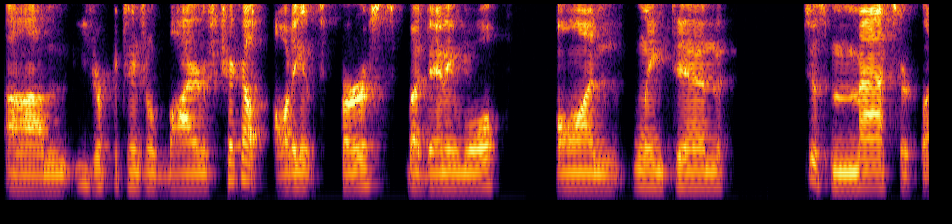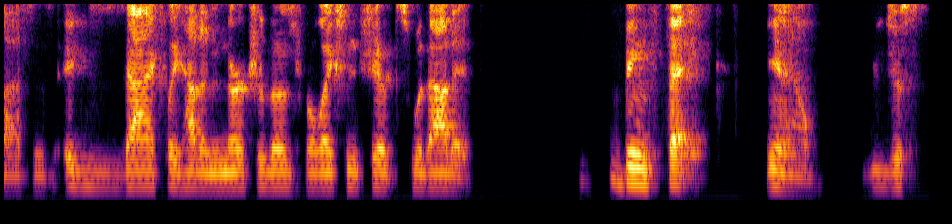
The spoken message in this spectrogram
um, your potential buyers, check out Audience First by Dani Woolf on LinkedIn. Just master classes, exactly how to nurture those relationships without it being fake. You know, just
